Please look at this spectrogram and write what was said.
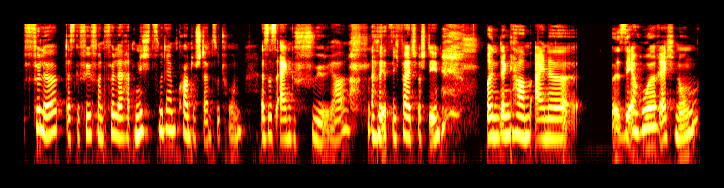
Fülle, das Gefühl von Fülle hat nichts mit deinem Kontostand zu tun. Es ist ein Gefühl, ja. Also jetzt nicht falsch verstehen. Und dann kam eine sehr hohe Rechnung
